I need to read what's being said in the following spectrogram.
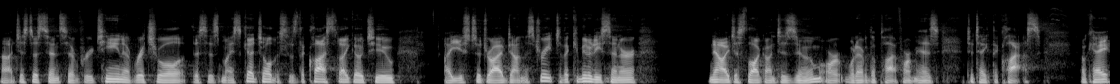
uh, just a sense of routine, of ritual. This is my schedule. This is the class that I go to. I used to drive down the street to the community center. Now I just log on to Zoom or whatever the platform is to take the class. Okay.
